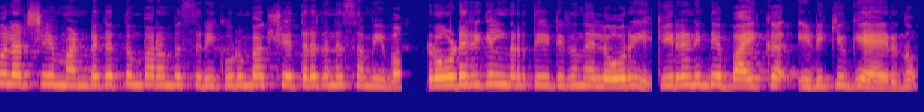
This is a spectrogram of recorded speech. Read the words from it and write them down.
പുലർച്ചെ മണ്ടകത്തും പറമ്പ് ശ്രീകുറുമ്പ ക്ഷേത്രത്തിന് സമീപം റോഡരികിൽ നിർത്തിയിട്ടിരുന്ന ലോറിയിൽ കിരണിന്റെ ബൈക്ക് ഇടിക്കുകയായിരുന്നു.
